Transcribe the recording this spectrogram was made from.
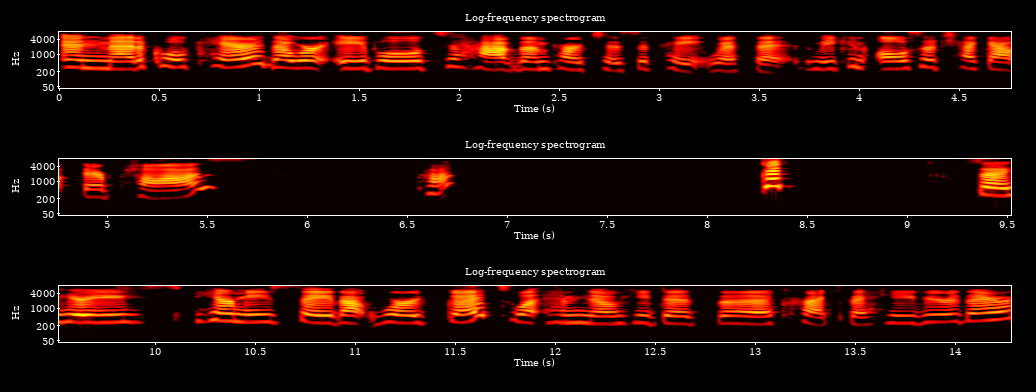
and medical care that we're able to have them participate with it. We can also check out their paws. Paw. Good. So here you hear me say that word good to let him know he did the correct behavior there.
